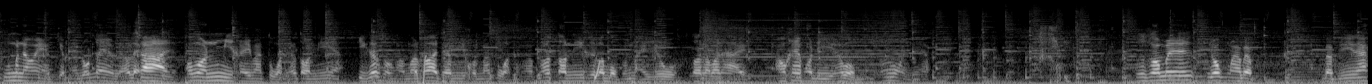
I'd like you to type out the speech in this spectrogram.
คือมันเอาแอบเก็บในรถได้อยู่แล้วแหละ ใช่ เพราะมันไม่มีใครมาตรวจแล้วตอนนี้อะอีกสักสองสามวันก็อาจจะมีคนมาตรวจนะครับ เพราะตอนนี้คือระบบมันใหม่อยู่ ตอนเรามาถ่ายเอาแค่พอดีครับผมอร่อยนะครับ คือเขาไม่ได้ยกมาแบบแบบนี้นะ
